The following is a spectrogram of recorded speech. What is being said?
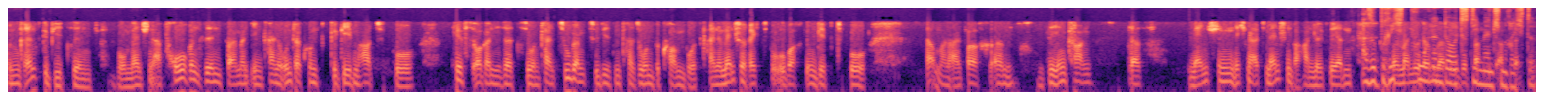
im Grenzgebiet sind, wo Menschen erfroren sind, weil man ihnen keine Unterkunft gegeben hat, wo Hilfsorganisationen keinen Zugang zu diesen Personen bekommen, wo es keine Menschenrechtsbeobachtung gibt, wo ja, man einfach ähm, sehen kann, dass Menschen nicht mehr als Menschen behandelt werden. Also bricht Polen dort redet, die Menschenrechte?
